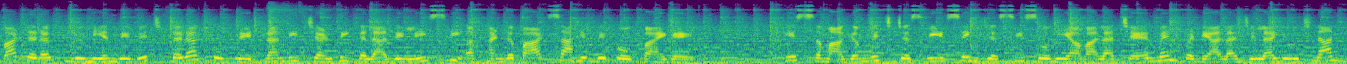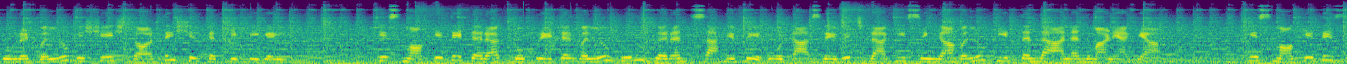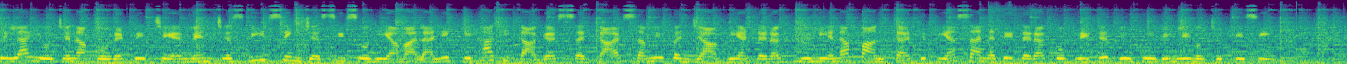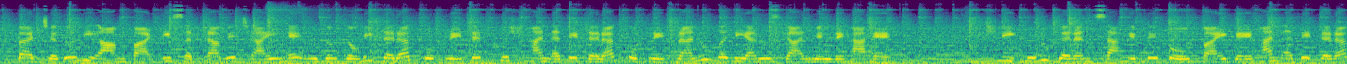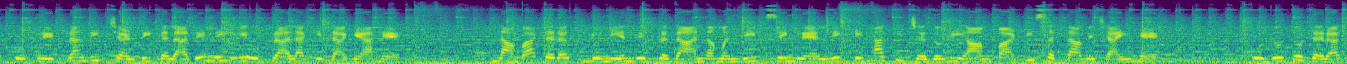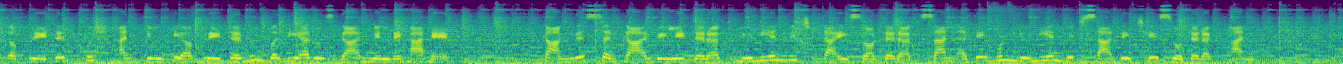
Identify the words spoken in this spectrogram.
Truck union ਦੇ ਵਿੱਚ truck ਆਪਰੇਟਰਾਂ ਦੀ ਚੜ੍ਹਦੀ ਕਲਾ ਦੇ ਲਈ ਸ੍ਰੀ ਅਖੰਡ ਪਾਠ ਸਾਹਿਬ ਦੇ ਭੋਗ ਪਾਏ ਗਏ। ਇਸ ਸਮਾਗਮ ਵਿੱਚ ਜਸਵੀਰ ਸਿੰਘ ਜੱਸੀ ਸੋਹੀਆਵਾਲਾ ਚੇਅਰਮੈਨ ਪਟਿਆਲਾ ਜ਼ਿਲ੍ਹਾ ਯੋਜਨਾ ਬੋਰਡ ਵੱਲੋਂ ਵਿਸ਼ੇਸ਼ ਤੌਰ ਤੇ ਸ਼ਿਰਕਤ ਕੀਤੀ ਗਈ। ਇਸ ਮੌਕੇ ਤੇ ਟਰੱਕ ਆਪਰੇਟਰ ਵੱਲੋਂ ਗੁਰੂ ਗ੍ਰੰਥ ਸਾਹਿਬ ਦੇ ਓਟ ਆਸਰੇ ਵਿੱਚ ਰਾਗੀ ਸਿੰਘਾਂ ਵੱਲੋਂ ਕੀਰਤਨ ਦਾ ਆਨੰਦ ਮਾਣਿਆ ਗਿਆ। ਇਸ ਮੌਕੇ ਤੇ ਜ਼ਿਲ੍ਹਾ ਯੋਜਨਾ ਬੋਰਡ ਦੇ ਚੇਅਰਮੈਨ ਜਸਵੀਰ ਸਿੰਘ ਜੱਸੀ ਸੋਹੀਆਵਾਲਾ ਨੇ ਕਿਹਾ ਕਿ ਕਾਂਗਰਸ ਸਰਕਾਰ ਸਮੇਂ ਪੰਜਾਬ ਦੀਆਂ ਟਰੱਕ ਯੂਨੀਅਨਾਂ ਭੰਗ ਕਰ ਦਿੱਤੀਆਂ ਸਨ ਅਤੇ ਟਰੱਕ ਆਪਰੇਟਰ ਬਿਲਕੁਲ ਵਿਹਲੇ ਹੋ ਚੁੱਕੇ ਸੀ ਪਰ ਜਦੋਂ ਦੀ ਆਮ ਪਾਰਟੀ ਸੱਤਾ ਵਿੱਚ ਆਈ ਹੈ ਉਦੋਂ ਤੋਂ ਵੀ ਟਰੱਕ ਆਪਰੇਟਰ ਖੁਸ਼ ਹਨ ਅਤੇ ਟਰੱਕ ਆਪਰੇਟਰਾਂ ਨੂੰ ਵਧੀਆ ਰੁਜ਼ਗਾਰ ਮਿਲ ਰਿਹਾ ਹੈ ਸ਼੍ਰੀ ਗੁਰੂ ਗ੍ਰੰਥ ਸਾਹਿਬ ਦੇ ਭੋਗ ਪਾਏ ਗਏ ਹਨ ਅਤੇ ਟਰੱਕ ਆਪਰੇਟਰਾਂ ਦੀ ਚੜ੍ਹਦੀ ਕਲਾ ਦੇ ਲਈ ਇਹ ਉਪਰਾਲਾ ਕੀਤਾ ਗਿਆ ਹੈ। ਨਾਭਾ ਟਰੱਕ ਯੂਨੀਅਨ ਦੇ ਪ੍ਰਧਾਨ ਅਮਨਦੀਪ ਸਿੰਘ ਰੈਲ ਨੇ ਕਿਹਾ ਕਿ ਜਦੋਂ ਦੀ ਆਮ ਪਾਰਟੀ ਸੱਤਾ ਵਿੱਚ ਆਈ ਹੈ, ਉਦੋਂ ਤੋਂ ਟਰੱਕ ਆਪਰੇਟਰ ਖੁਸ਼ ਹਨ ਕਿਉਂਕਿ ਆਪਰੇਟਰ ਨੂੰ ਵਧੀਆ ਰੁਜ਼ਗਾਰ ਮਿਲ ਰਿਹਾ ਹੈ। ਕਾਂਗਰਸ ਸਰਕਾਰ ਵੇਲੇ ਟਰੱਕ ਯੂਨੀਅਨ ਵਿੱਚ 250 ਟਰੱਕ ਸਨ ਅਤੇ ਹੁਣ ਯੂਨੀਅਨ ਵਿੱਚ ਸਾਢੇ 600 ਟਰੱਕ ਹਨ।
